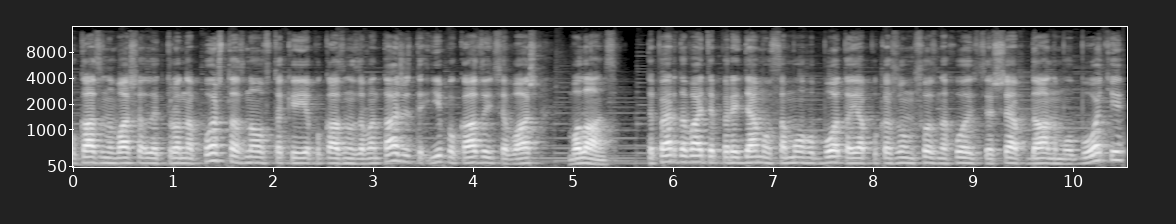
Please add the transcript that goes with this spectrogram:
показана ваша електронна пошта, знову ж таки є показано завантажити і показується ваш баланс. Тепер давайте перейдемо в самого бота, я покажу вам, що знаходиться ще в даному боті.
